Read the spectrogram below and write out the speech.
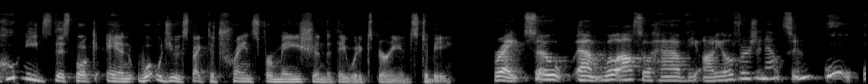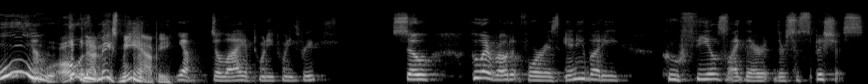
who needs this book, and what would you expect the transformation that they would experience to be? Right. So um, we'll also have the audio version out soon. Ooh, ooh, yeah. oh, that makes me happy. Yeah, July of 2023. So who I wrote it for is anybody who feels like they're they're suspicious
